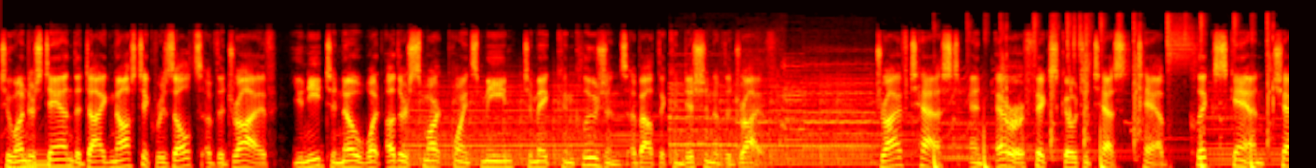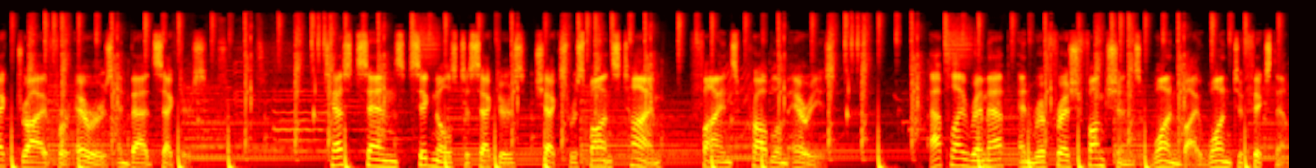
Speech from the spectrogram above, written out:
To understand the diagnostic results of the drive, you need to know what other smart points mean to make conclusions about the condition of the drive. Drive Test and Error Fix Go to Test tab, click Scan, check drive for errors and bad sectors. Test sends signals to sectors, checks response time, finds problem areas. Apply remap and refresh functions one by one to fix them.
